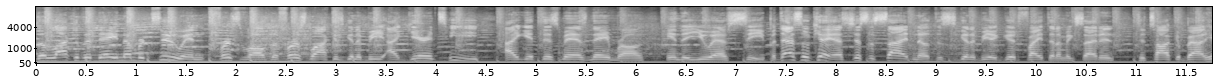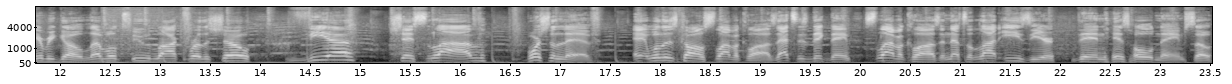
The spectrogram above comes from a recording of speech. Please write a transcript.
the lock of the day number two. And first of all, the first lock is going to be I guarantee I get this man's name wrong in the UFC. But that's okay. That's just a side note. This is going to be a good fight that I'm excited to talk about. Here we go. Level two lock for the show via Sheslav Borshalev. And we'll just call him Slava Claus. That's his nickname, Slava Claus, and that's a lot easier than his whole name. So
